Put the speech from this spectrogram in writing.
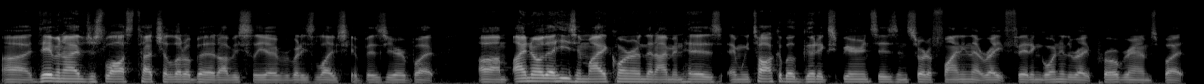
uh, Dave and I have just lost touch a little bit. Obviously, everybody's lives get busier, but um, I know that he's in my corner and that I'm in his, and we talk about good experiences and sort of finding that right fit and going to the right programs. But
